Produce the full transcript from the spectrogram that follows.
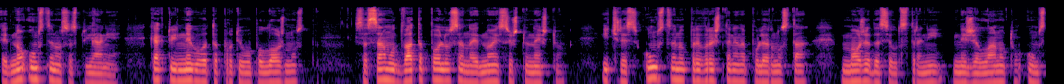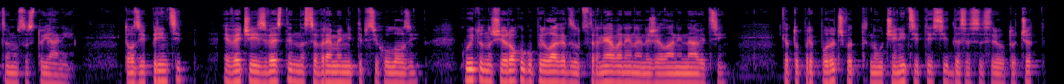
едно умствено състояние, както и неговата противоположност, са само двата полюса на едно и също нещо и чрез умствено превръщане на полярността може да се отстрани нежеланото умствено състояние. Този принцип е вече известен на съвременните психолози, които на широко го прилагат за отстраняване на нежелани навици, като препоръчват на учениците си да се съсредоточат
